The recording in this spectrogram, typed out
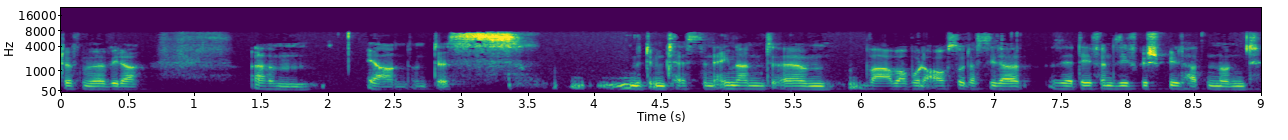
dürfen wir wieder. Ähm, ja, und, und das mit dem Test in England ähm, war aber wohl auch so, dass sie da sehr defensiv gespielt hatten und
